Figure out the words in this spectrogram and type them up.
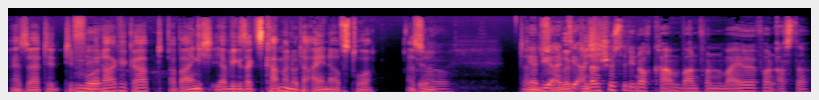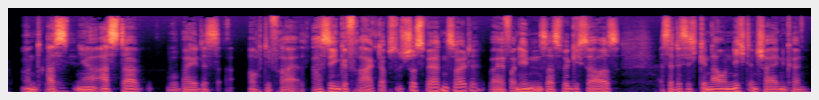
Also er hat die, die Nee. Vorlage gehabt, aber eigentlich, ja, wie gesagt, es kam ja nur der eine aufs Tor. Also genau. dann Ja, die, so die anderen Schüsse, die noch kamen, waren von Mayhöfer und Asta. und Ast, ja, Asta, wobei das auch die Frage, hast du ihn gefragt, ob es ein Schuss werden sollte? Weil von hinten sah es wirklich so aus, als hätte er sich genau nicht entscheiden können.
